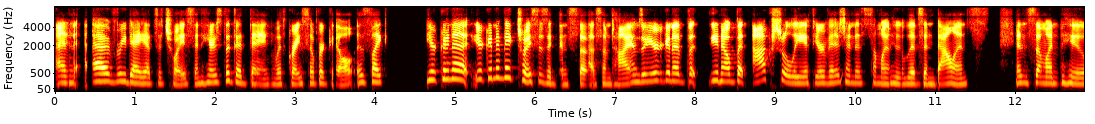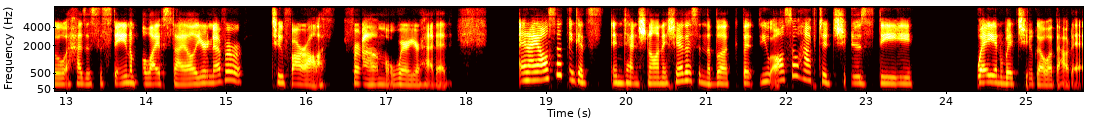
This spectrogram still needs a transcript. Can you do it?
And every day it's a choice. And here's the good thing with grace over guilt is like, you're gonna you're gonna make choices against that sometimes or you're gonna but you know but actually if your vision is someone who lives in balance and someone who has a sustainable lifestyle, you're never too far off from where you're headed. And I also think it's intentional, and I share this in the book, but you also have to choose the way in which you go about it.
